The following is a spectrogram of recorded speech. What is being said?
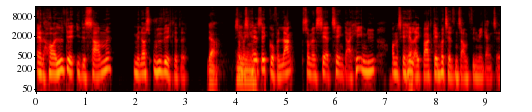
at holde det i det samme, men også udvikle det. Ja, Så man skal enig. helst ikke gå for langt, så man ser ting, der er helt nye, og man skal heller ikke bare genfortælle den samme film en gang til.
